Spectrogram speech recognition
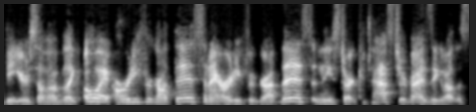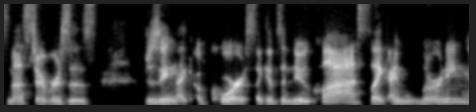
beat yourself up like, "Oh, I already forgot this and I already forgot this." And then you start catastrophizing about the semester versus just being like, "Of course, like it's a new class, like I'm learning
